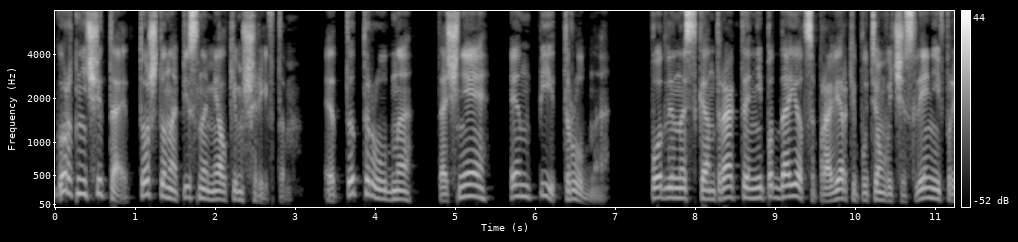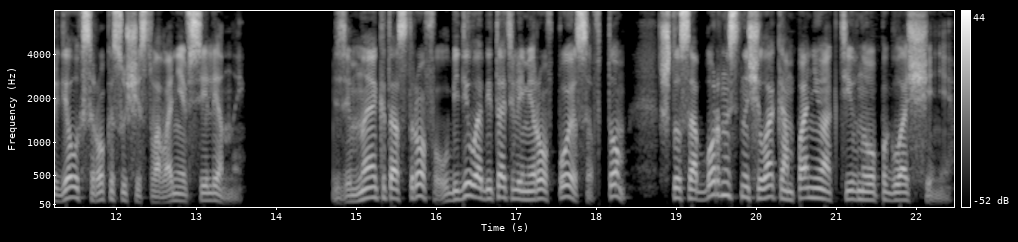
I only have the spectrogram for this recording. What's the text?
Город не читает то, что написано мелким шрифтом. Это трудно. Точнее, NP трудно. Подлинность контракта не поддается проверке путем вычислений в пределах срока существования Вселенной. Земная катастрофа убедила обитателей миров пояса в том, что соборность начала кампанию активного поглощения.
